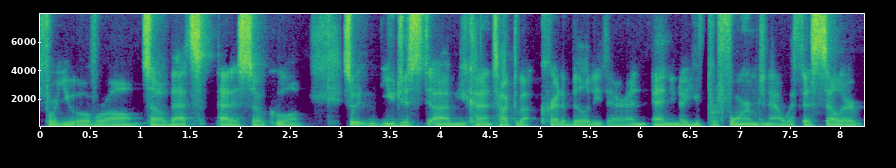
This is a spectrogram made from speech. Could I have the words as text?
for you overall. So that's that is so cool. So you just um, you kind of talked about credibility there, and and you know you've performed now with this seller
